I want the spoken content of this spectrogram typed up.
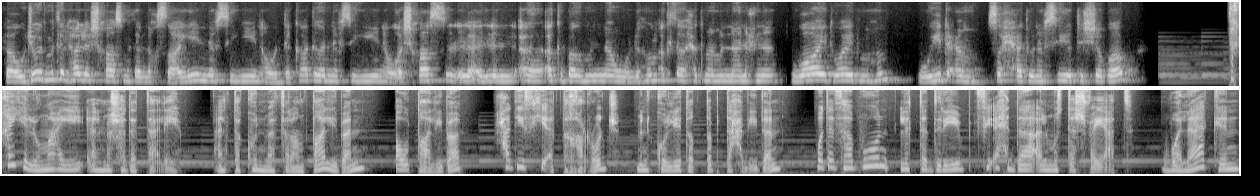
فوجود مثل هالأشخاص مثل الأخصائيين النفسيين أو الدكاترة النفسيين أو أشخاص الأكبر منا واللي هم أكثر حكمة منا نحن وايد وايد مهم ويدعم صحة ونفسية الشباب. تخيلوا معي المشهد التالي أن تكون مثلا طالبا أو طالبة حديثي التخرج من كلية الطب تحديدا وتذهبون للتدريب في إحدى المستشفيات. ولكن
